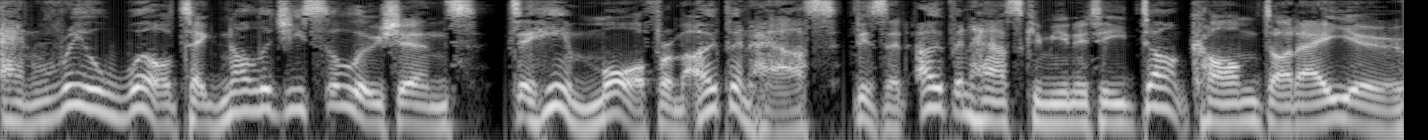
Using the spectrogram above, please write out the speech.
and Real World Technology Solutions. To hear more from Open House, visit openhousecommunity.com.au.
